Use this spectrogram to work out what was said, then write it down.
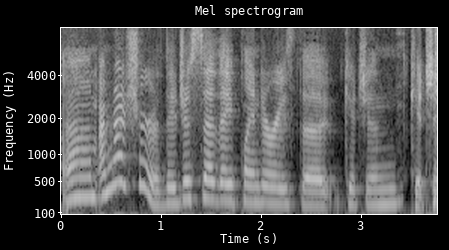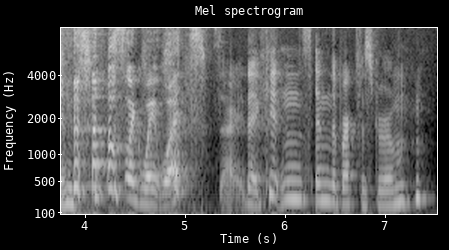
Um, I'm not sure. They just said they planned to raise the kitchen kitchens. I was like, wait, what? Sorry, the kittens in the breakfast room.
